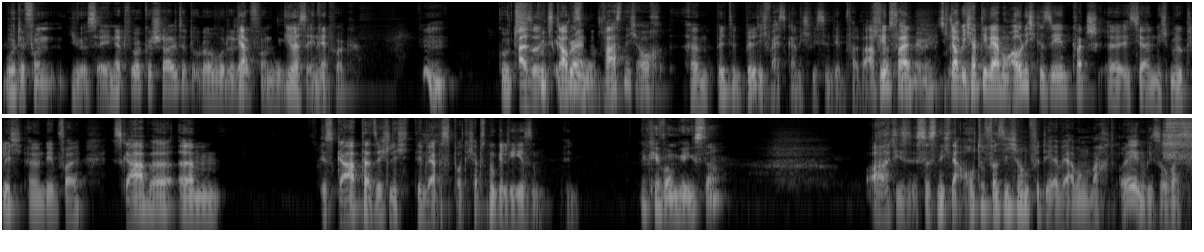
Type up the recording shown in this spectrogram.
Wurde von USA Network geschaltet oder wurde ja, der von USA Network? Hm. Gut, also gut ich glaube, war es nicht auch ähm, Bild in Bild? Ich weiß gar nicht, wie es in dem Fall war. Auf jeden Fall, ich glaube, ich habe die Werbung auch nicht gesehen. Quatsch, äh, ist ja nicht möglich äh, in dem Fall. Es gab, äh, ähm, es gab tatsächlich den Werbespot. Ich habe es nur gelesen. Okay, worum ging es da? Oh, diese, ist das nicht eine Autoversicherung, für die er Werbung macht? Oder irgendwie sowas?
